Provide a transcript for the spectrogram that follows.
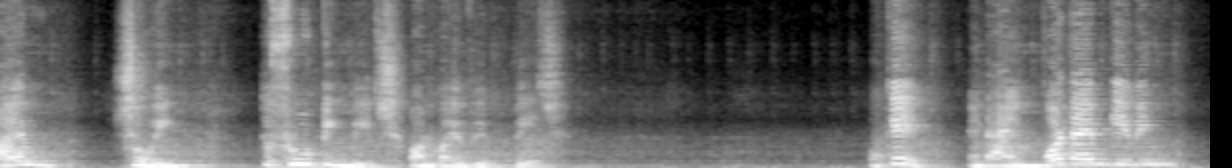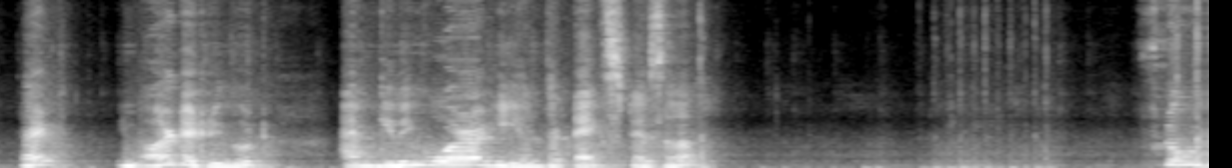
I am showing the fruit image on my web page. Okay? And I am what I am giving? That in alt attribute I am giving over here the text as a fruit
